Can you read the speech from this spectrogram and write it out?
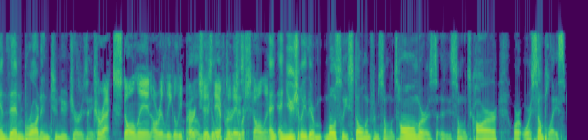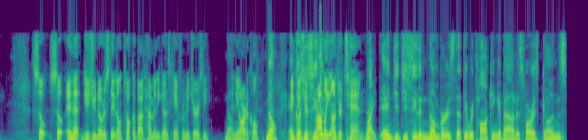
and then brought into New Jersey. Correct. Stolen or illegally Uh, purchased legally after they were stolen. And and usually they're mostly stolen from someone's home or someone's car or or someplace. so so and that did you notice they don't talk about how many guns came from New Jersey No. in the article? No, and Because it's see the- probably under 10. Right. And did you see the numbers that they were talking about as far as guns?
